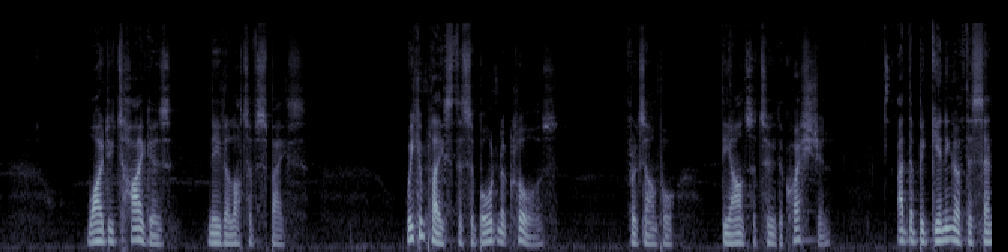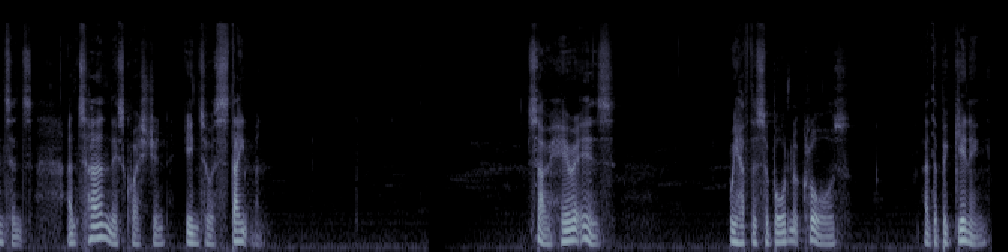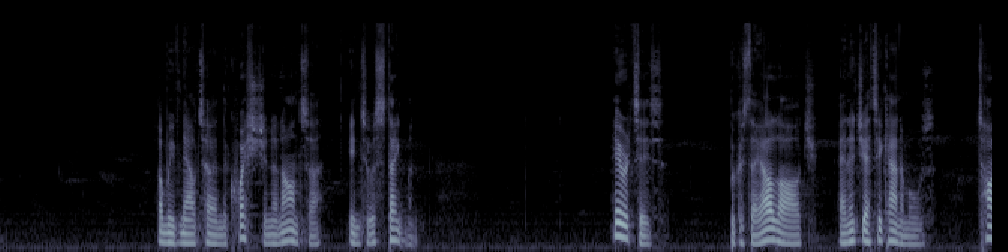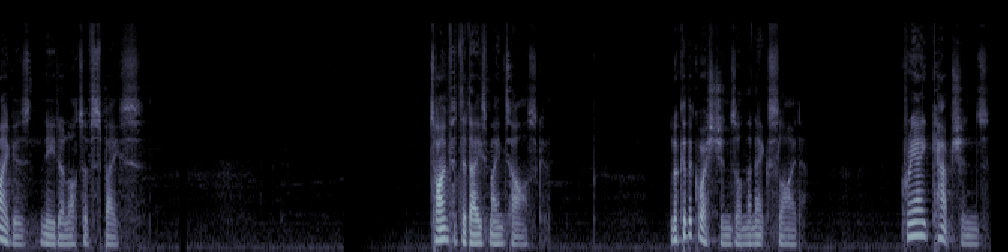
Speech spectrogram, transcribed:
Why do tigers need a lot of space? We can place the subordinate clause, for example, the answer to the question, at the beginning of the sentence and turn this question into a statement. So here it is. We have the subordinate clause at the beginning and we've now turned the question and answer into a statement. Here it is. Because they are large, energetic animals, tigers need a lot of space. Time for today's main task. Look at the questions on the next slide. Create captions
